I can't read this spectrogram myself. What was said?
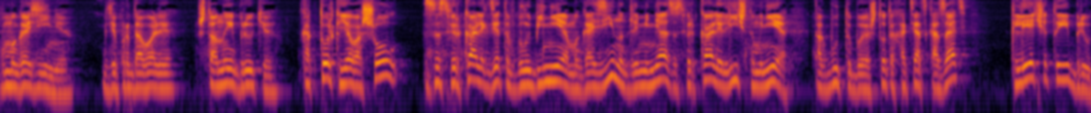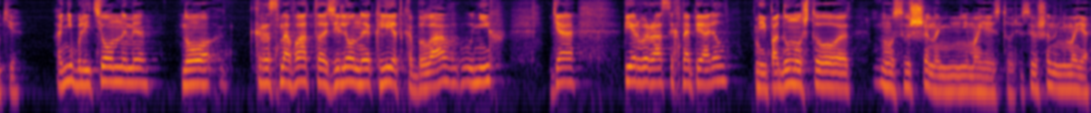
в магазине, где продавали штаны и брюки. Как только я вошел, засверкали где-то в глубине магазина, для меня засверкали лично мне, как будто бы что-то хотят сказать, клетчатые брюки. Они были темными, но красновато-зеленая клетка была у них. Я первый раз их напялил и подумал, что ну, совершенно не моя история, совершенно не моя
